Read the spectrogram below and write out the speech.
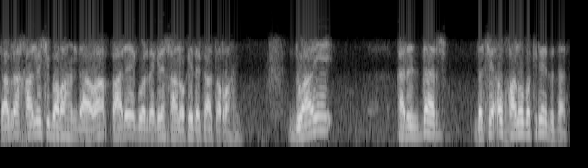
کابرا خانوێکی بەڕەهنداوە پارەیە گوەردەگرێت خانۆکەی دەکاتە ڕەهن دوایی قەرزدەر دەچێت ئەو خانۆ بەکرێ دەدات.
